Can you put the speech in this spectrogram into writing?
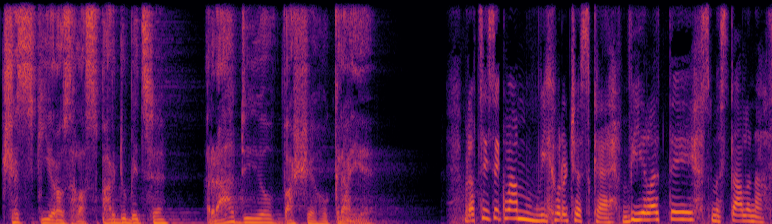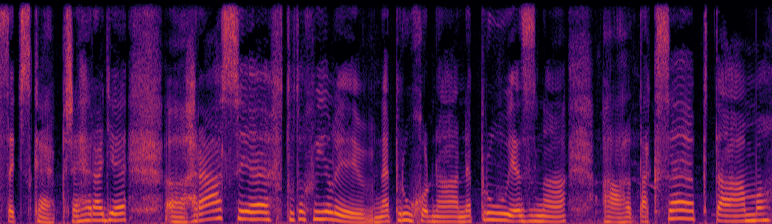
Český rozhlas Pardubice rádio vašeho kraje. Vrací se k vám východočeské výlety, jsme stále na Sečské přehradě. Eh, Hráz je v tuto chvíli neprůchodná, neprůjezdná a tak se ptám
